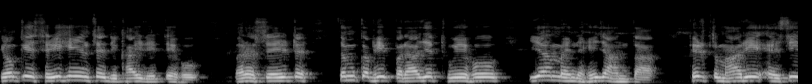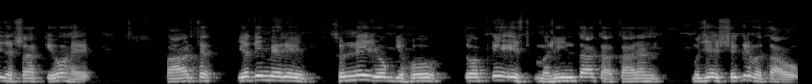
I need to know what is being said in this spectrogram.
क्योंकि श्रीहीन से दिखाई देते हो। भरतश्रेष्ठ तुम कभी पराजित हुए हो, यह मैं नहीं जानता। फिर तुम्हारी ऐसी दशा क्यों है? पार्थ, यदि मेरे सुनने योग्य हो तो अपनी इस मलिनता का कारण मुझे शीघ्र बताओ।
